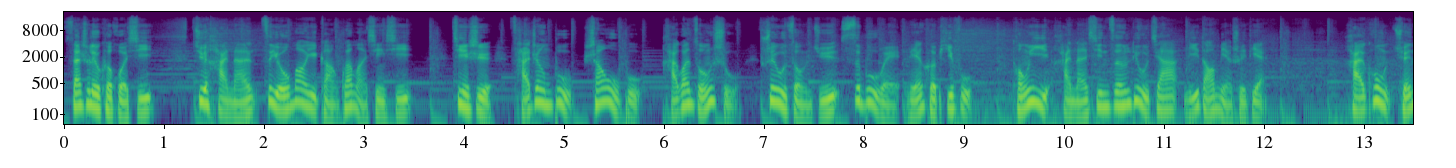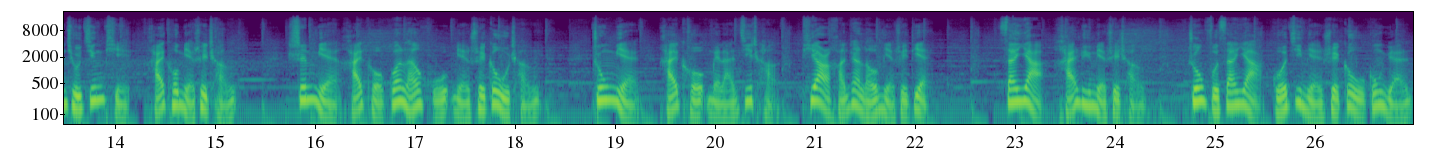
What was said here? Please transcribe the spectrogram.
三十六氪获悉。据海南自由贸易港官网信息，近日财政部、商务部、海关总署、税务总局四部委联合批复，同意海南新增六家离岛免税店：海控全球精品海口免税城、深免海口观澜湖免税购物城、中免海口美兰机场 T 二航站楼免税店、三亚海旅免税城、中孚三亚国际免税购物公园、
